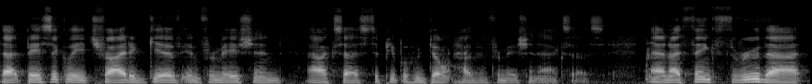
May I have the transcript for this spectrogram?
that basically try to give information access to people who don't have information access. And I think through that,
